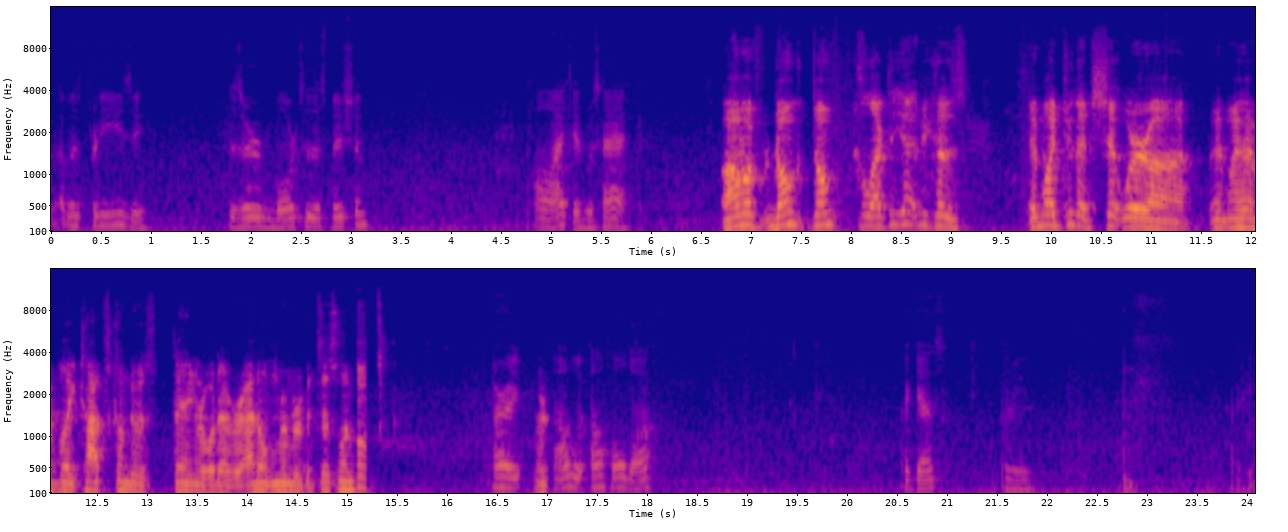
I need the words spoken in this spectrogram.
that was pretty easy. Is there more to this mission? All I did was hack. I'm a, don't don't collect it yet because it might do that shit where uh it might have like cops come to his thing or whatever. I don't remember if it's this one. All right, Or- I'll I'll hold off. I guess. I mean, I could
